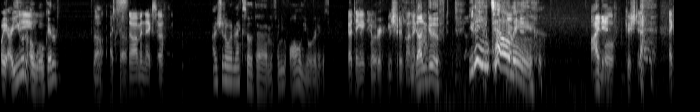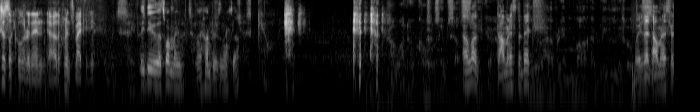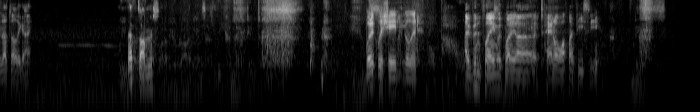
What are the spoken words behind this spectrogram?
Wait, are you an awoken? No, Exo. No, I'm an Exo. I should have went Exo then. If I knew all you were gonna. God dang it, Cooper. You should have gone You done goofed. You didn't even tell Yeah, we me. I did. Well, Kush did. Exos look cooler than the other ones, in my opinion. They do. That's why my my hunter's an Exo. Oh look, Dominus the bitch. Wait, is that Dominus or is that the other guy? That's Dominus. What a cliched villain. I've been playing with my uh, panel off my PC.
